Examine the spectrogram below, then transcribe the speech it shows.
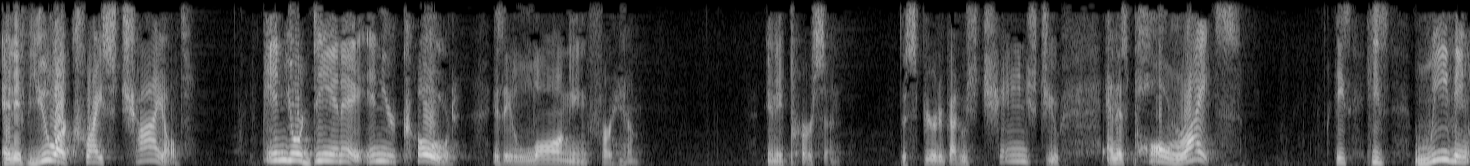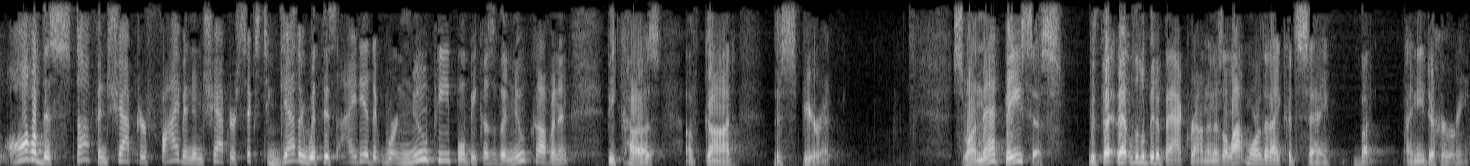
And if you are Christ's child, in your DNA, in your code, is a longing for Him in a person. The Spirit of God who's changed you. And as Paul writes, he's, he's weaving all of this stuff in chapter 5 and in chapter 6 together with this idea that we're new people because of the new covenant, because of God the Spirit. So, on that basis, with that, that, little bit of background, and there's a lot more that I could say, but I need to hurry.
